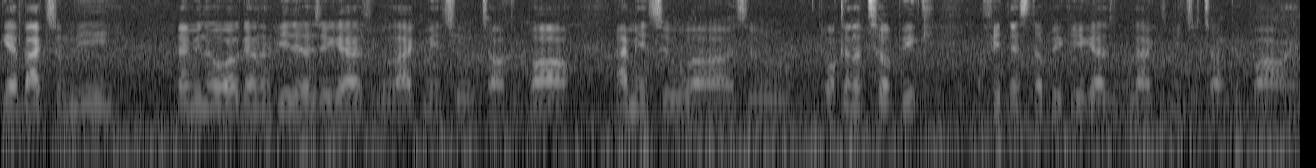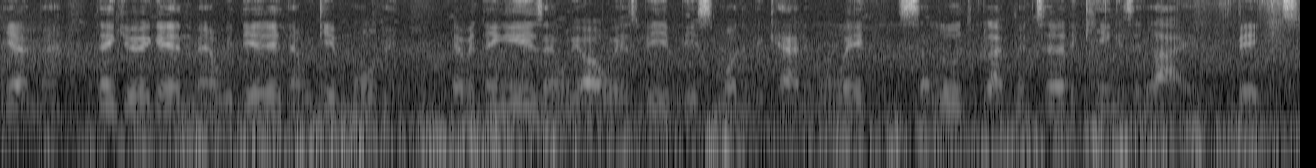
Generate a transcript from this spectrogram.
get back to me let me know what kind of videos you guys would like me to talk about. I mean, to uh, to what kind of topic, fitness topic you guys would like me to talk about. And yeah, man, thank you again, man. We did it and we keep moving. Everything is and we always be. Beast Mode the mechanical way. Salute Black Panther, the king is alive. Baked.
